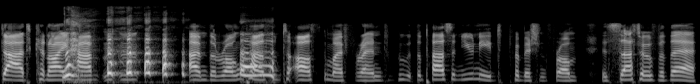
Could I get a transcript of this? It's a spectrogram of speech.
dad. Can I have? I'm the wrong person to ask my friend. Who the person you need permission from is sat over there.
